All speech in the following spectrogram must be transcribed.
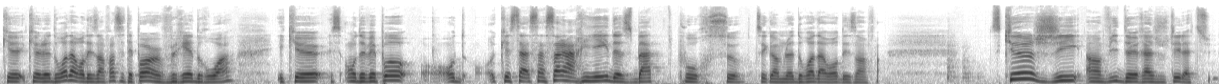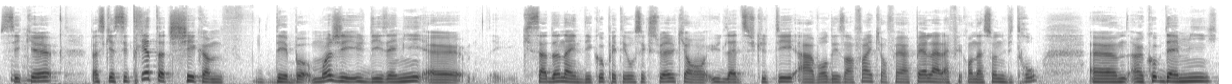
que, que le droit d'avoir des enfants c'était pas un vrai droit et que on devait pas on- que ça ça sert à rien de se battre pour ça, tu sais comme le droit d'avoir des enfants. Ce que j'ai envie de rajouter là-dessus, c'est que parce que c'est très touché comme débat. Moi, j'ai eu des amis euh, qui s'adonnent à des couples hétérosexuels qui ont eu de la difficulté à avoir des enfants et qui ont fait appel à la fécondation in vitro. Euh, un couple d'amis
